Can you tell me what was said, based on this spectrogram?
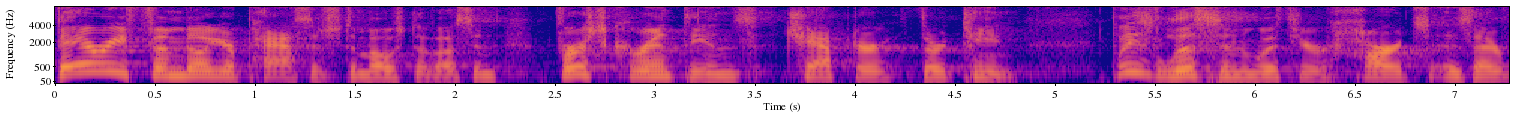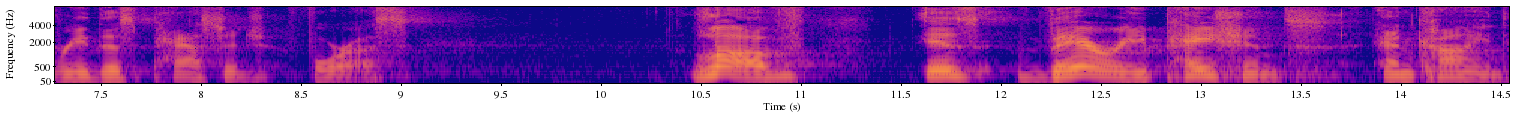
very familiar passage to most of us in 1 Corinthians chapter 13. Please listen with your hearts as I read this passage for us. Love is very patient and kind,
